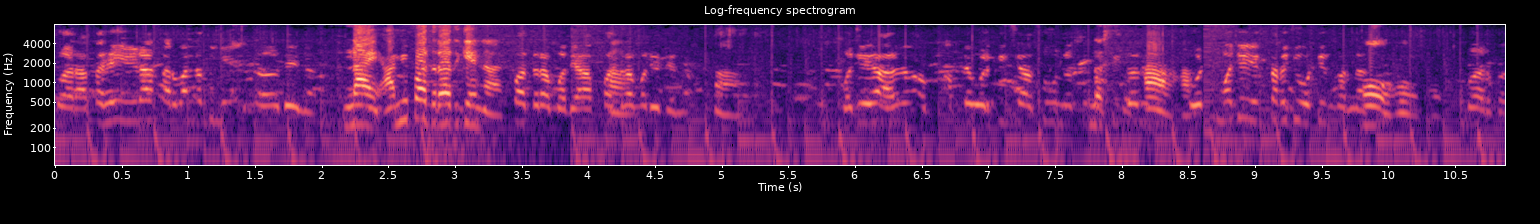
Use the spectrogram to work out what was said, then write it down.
बर आता हे इडा सर्वांना तुम्ही अं, देणार? नाही आम्ही पदरात घेणार. पदरामध्ये हा पदरामध्ये देणार. हा. म्हणजे आ- आपल्या ओळखीचे असू नसू नसू, तिथं हा, हा. ओट- म्हणजे एक तऱ्हेची हो हो हो. बर बर.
